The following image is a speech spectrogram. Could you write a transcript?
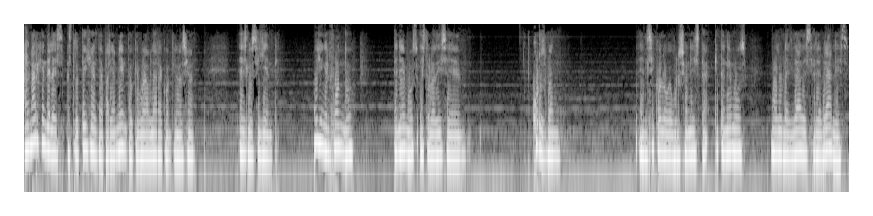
Al margen de las estrategias de apareamiento que voy a hablar a continuación, es lo siguiente. Hoy en el fondo tenemos, esto lo dice Kurzban, el psicólogo evolucionista, que tenemos modularidades cerebrales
